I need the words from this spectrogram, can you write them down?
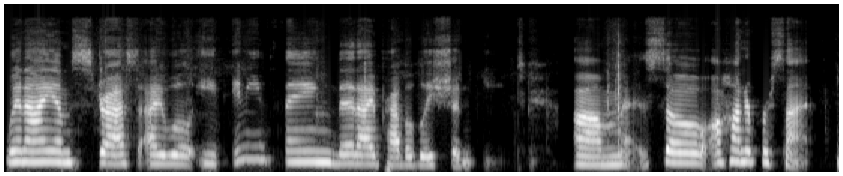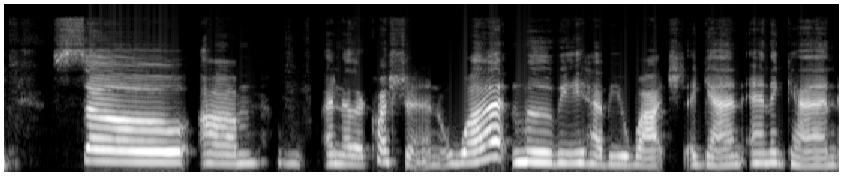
when I am stressed, I will eat anything that I probably shouldn't eat. Um, so 100%. So, um, another question. What movie have you watched again and again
